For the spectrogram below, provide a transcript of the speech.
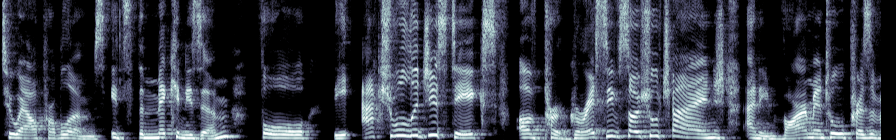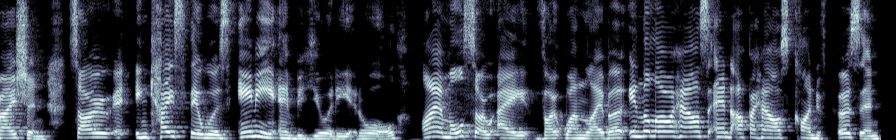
to our problems. It's the mechanism for the actual logistics of progressive social change and environmental preservation. So, in case there was any ambiguity at all, I am also a vote one Labor in the lower house and upper house kind of person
